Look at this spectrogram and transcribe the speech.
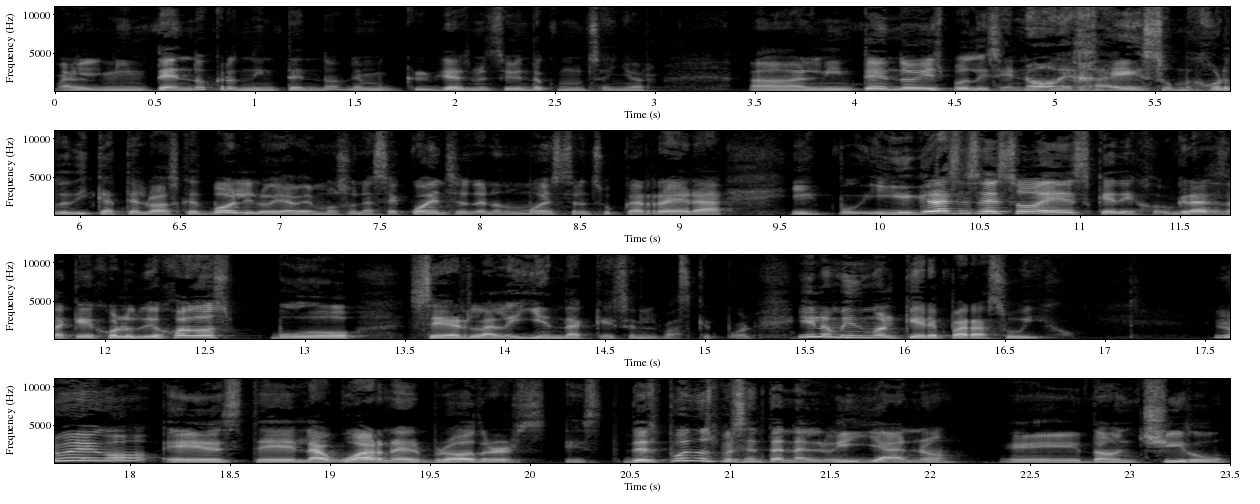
al Nintendo, creo que es Nintendo, ya me estoy viendo como un señor. al Nintendo y después dice, no, deja eso, mejor dedícate al básquetbol y luego ya vemos una secuencia donde nos muestran su carrera y, y gracias a eso es que dejó, gracias a que dejó los videojuegos pudo ser la leyenda que es en el básquetbol. Y lo mismo él quiere para su hijo. Luego, este, la Warner Brothers, después nos presentan al villano, eh, Don Cheadle,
